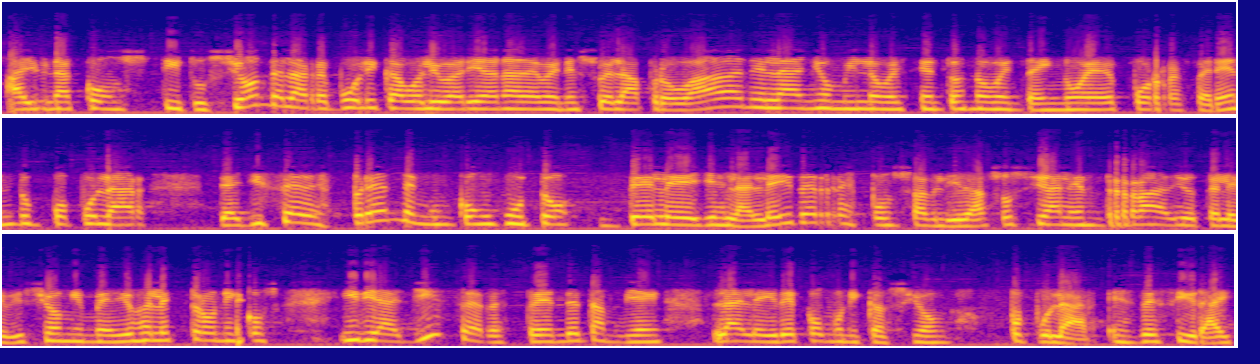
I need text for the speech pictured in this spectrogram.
hay una constitución de la República Bolivariana de Venezuela aprobada en el año 1999 por referéndum popular de allí se desprenden un conjunto de leyes, la ley de responsabilidad social en radio, televisión y medios electrónicos, y de allí se desprende también la ley de comunicación popular. Es decir, hay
